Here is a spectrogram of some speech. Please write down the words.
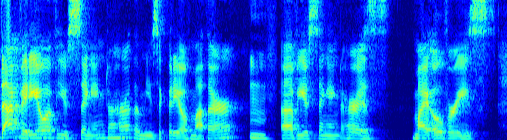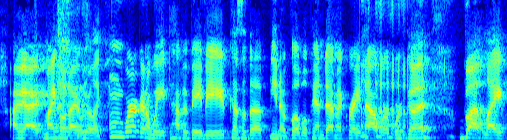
That video of you singing to her, the music video of Mother, Mm. of you singing to her, is my ovaries. I mean, I, Michael and I we were like, mm, we're gonna wait to have a baby because of the you know global pandemic. Right now, we're we're good. But like,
